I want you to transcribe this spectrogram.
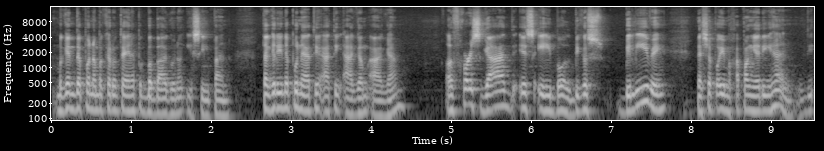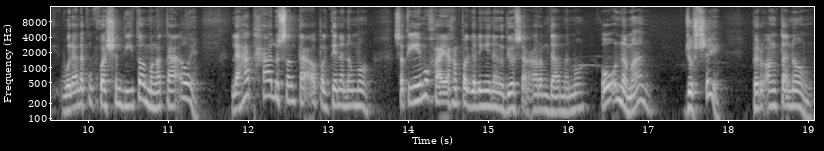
maganda po na magkaroon tayo ng pagbabago ng isipan. Tanggalin na po natin yung ating agam-agam. Of course, God is able because believing na siya po ay makapangyarihan. Wala na pong question dito, mga tao eh. Lahat halos ng tao, pag tinanong mo, sa tingin mo, kaya kang pagalingin ng Diyos ang karamdaman mo? Oo naman. Diyos siya eh. Pero ang tanong,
